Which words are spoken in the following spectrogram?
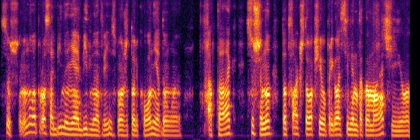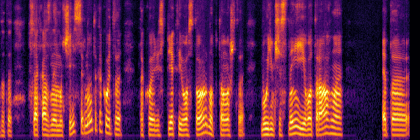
Слушай, ну на вопрос обидно, не обидно ответить может только он, я думаю. А так, слушай, ну тот факт, что вообще его пригласили на такой матч, и вот это вся оказанная ему честь, ну это какой-то такой респект в его сторону, потому что, будем честны, его травма, это,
